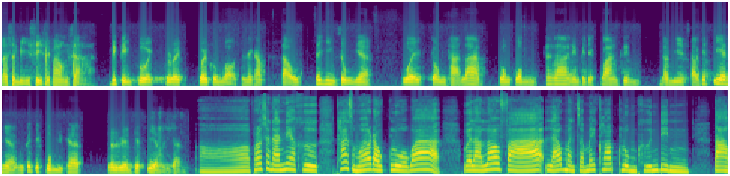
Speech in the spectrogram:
รัศมี 45 องศานึกถึงกลวยกลวยกลวยกลมออกใช่ไหมครับเสาถ้ายิ่งสูงเนี่ย กลวยตรงฐานรากวงกลมข้างล่างเนี่ยก็จะกว้างขึ้น เรามีเสาเตี้ยๆเนี่ยมันก็จะคุมอยู่แค่บริเวณเตี้ยๆเหมือนกัน อ๋อ เพราะฉะนั้นเนี่ยคือ ถ้าสมมติว่าเรากลัวว่า เวลาล่อฟ้าแล้วมันจะไม่ครอบคลุมพื้นดิน ตาม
